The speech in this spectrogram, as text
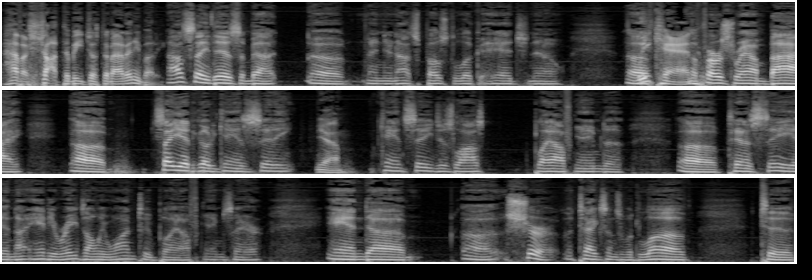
have a shot to beat just about anybody. I'll say this about, uh, and you're not supposed to look ahead, you know. Uh, we can. A first round bye. Uh, say you had to go to Kansas City. yeah. Kansas City just lost playoff game to uh, Tennessee, and Andy Reid's only won two playoff games there. And uh, uh, sure, the Texans would love to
